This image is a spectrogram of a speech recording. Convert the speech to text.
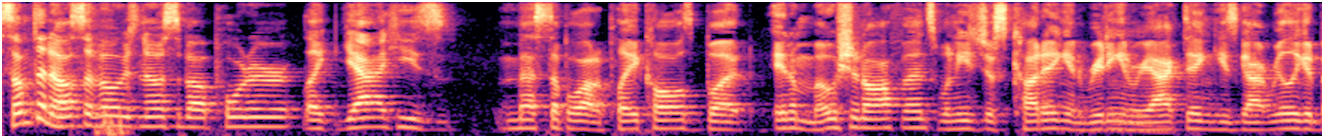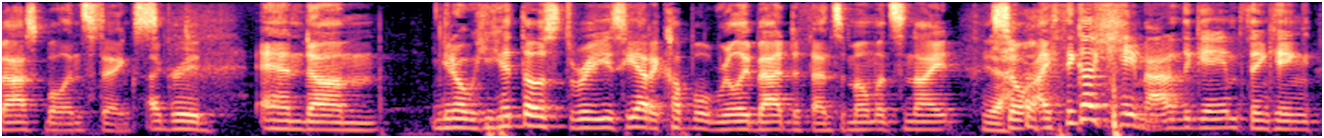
Something else I've always noticed about Porter, like yeah, he's messed up a lot of play calls, but in a motion offense, when he's just cutting and reading and reacting, he's got really good basketball instincts. Agreed. And um, you know, he hit those threes. He had a couple really bad defensive moments tonight. Yeah. So I think I came out of the game thinking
